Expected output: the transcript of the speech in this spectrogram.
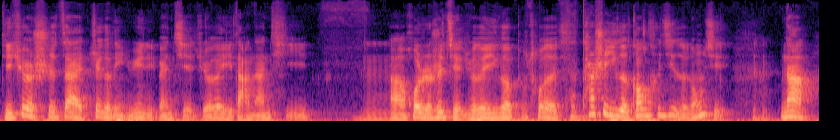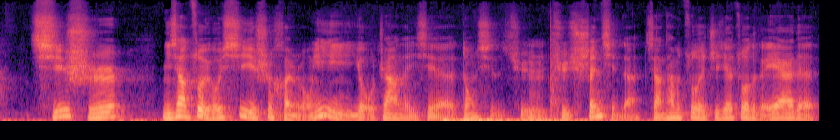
的确是在这个领域里边解决了一大难题，嗯啊，或者是解决了一个不错的，它它是一个高科技的东西，那其实你像做游戏是很容易有这样的一些东西去去申请的，像他们做直接做了个 AI 的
